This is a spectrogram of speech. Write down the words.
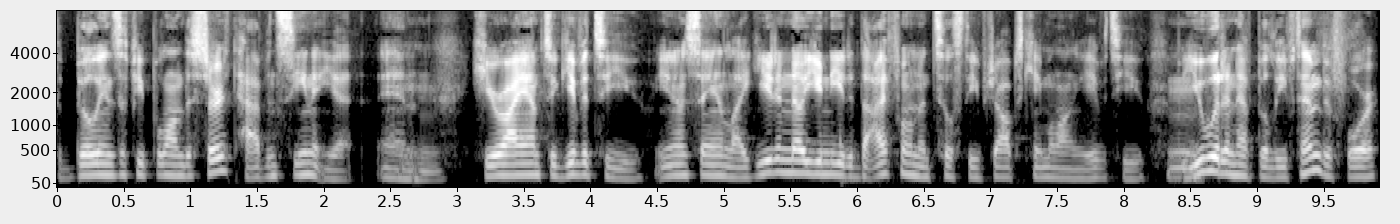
the billions of people on this earth haven't seen it yet. And Mm-hmm. here I am to give it to you. You know what I'm saying? Like, you didn't know you needed the iPhone until Steve Jobs came along and gave it to you. But you wouldn't have believed him before.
